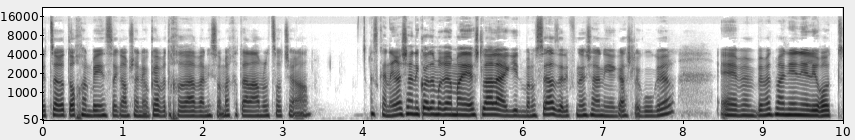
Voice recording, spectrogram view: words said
יוצרת תוכן באינסטגרם שאני עוקבת אחריה ואני סומכת על ההמלצות שלה. אז כנראה שאני קודם אראה מה יש לה להגיד בנושא הזה לפני שאני אגש לגוגל. אה, ובאמת מעניין יהיה לראות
